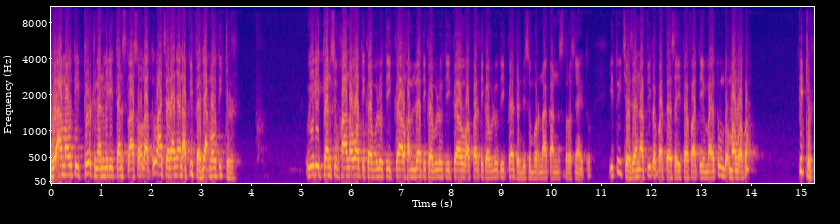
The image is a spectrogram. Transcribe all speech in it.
doa mau tidur dengan wiridan setelah sholat itu ajarannya Nabi banyak mau tidur wiridan subhanallah 33, alhamdulillah 33, akbar 33 dan disempurnakan seterusnya itu. Itu ijazah Nabi kepada Sayyidah Fatimah itu untuk mau apa? Tidur.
